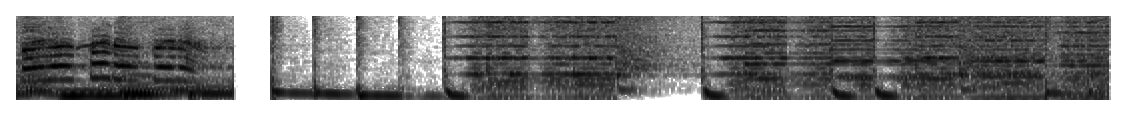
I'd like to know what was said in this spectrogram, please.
Bye bye bye.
